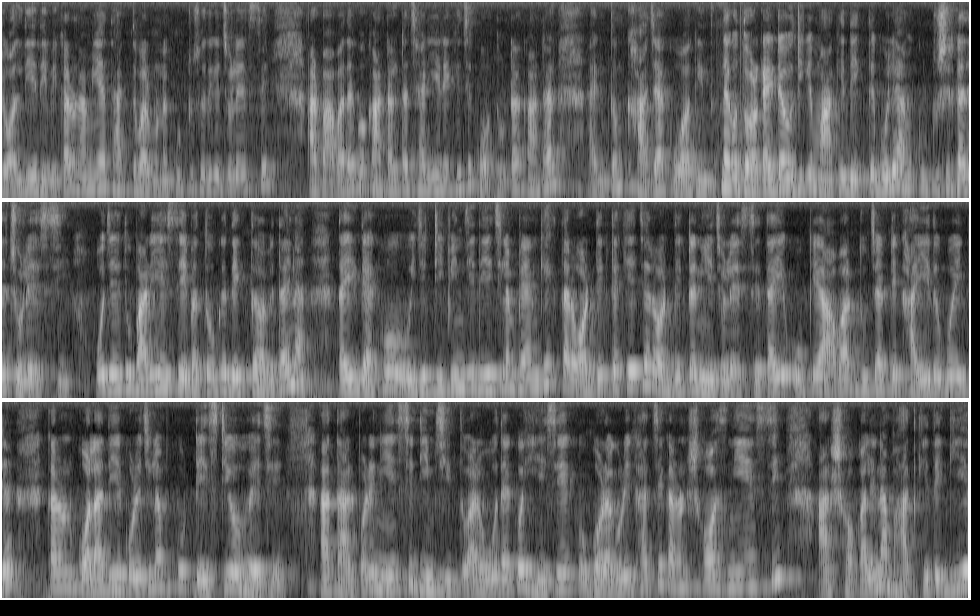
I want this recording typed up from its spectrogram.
জল দিয়ে দেবে, কারণ আমি আর থাকতে পারব না। কুট্টুস ওদিকে চলে এসছে। আর বাবা দেখো কাঁঠালটা ছাড়িয়ে রেখেছে, কতটা কাঁঠাল, একদম খাজা কোয়া কিন্তু। দেখো তরকারিটা ওদিকে মাকে দেখতে বলে আমি কুট্টুসের কাছে চলে এসেছি। ও যেহেতু বাড়ি এসছে, এবার তো ওকে দেখতে হবে, তাই না? তাই দেখো ওই যে টিফিন যে দিয়েছিলাম প্যানকেক তার অর্ধেকটা খেয়েছে আর অর্ধেকটা নিয়ে চলে এসছে। তাই ওকে আবার দু চারটে খাইয়ে দেবো এইটা কারণ কলা দিয়ে করেছিলাম, খুব টেস্টিও হয়েছে। আর তারপরে নিয়ে এসেছি ডিম সিদ্ধ। আর ও দেখো হেসে গড়াগড়ি খাচ্ছে, কারণ সস নিয়ে এসেছি আর সকালে না ভাত খেতে গিয়ে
